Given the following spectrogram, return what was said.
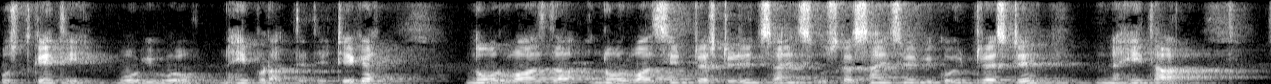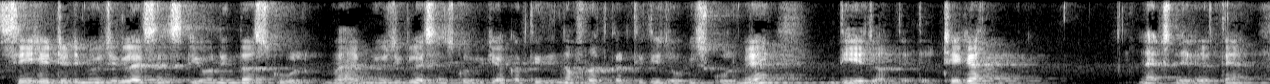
पुस्तकें थी, वो भी वो नहीं पढ़ाते थे। ठीक है? Nor was the nor was interested in science उसका साइंस में भी कोई इंटरेस्ट नहीं था। She hated music lessons given in the school वह म्यूज़िक लाइसेंस को भी क्या करती थी? नफरत करती थी जो कि स्कूल में दिए जाते थे। ठीक है? नेक्स्ट देख लेते हैं।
